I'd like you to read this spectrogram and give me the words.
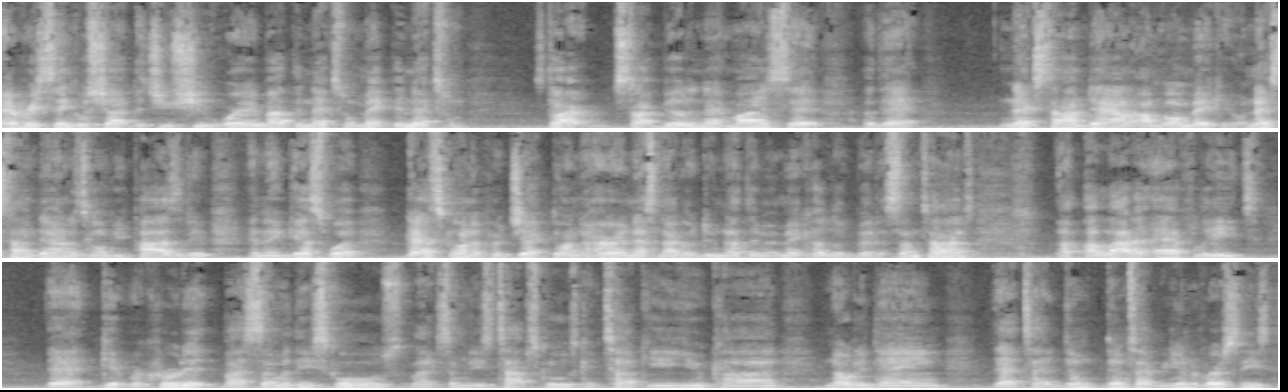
every single shot that you shoot. Worry about the next one. Make the next one. Start start building that mindset of that next time down I'm gonna make it, or next time down is gonna be positive. and then guess what? That's gonna project onto her, and that's not gonna do nothing but make her look better. Sometimes, a, a lot of athletes that get recruited by some of these schools, like some of these top schools, Kentucky, UConn, Notre Dame, that type, them, them type of universities,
